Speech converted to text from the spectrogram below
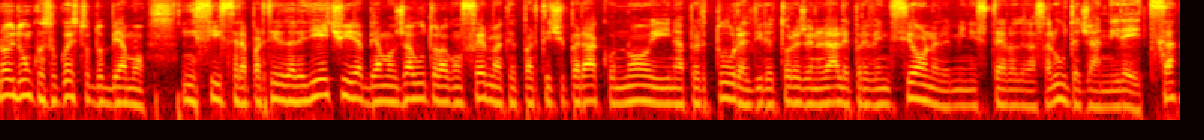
Noi dunque su questo dobbiamo insistere a partire dalle 10, abbiamo già avuto la conferma che parteciperà con noi in apertura il direttore generale prevenzione del Ministero della Salute Gianni Rezza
